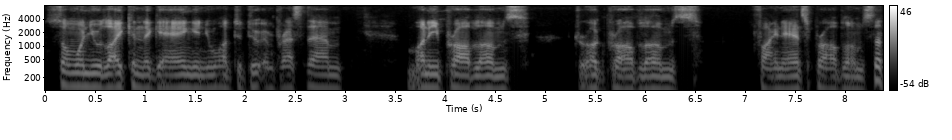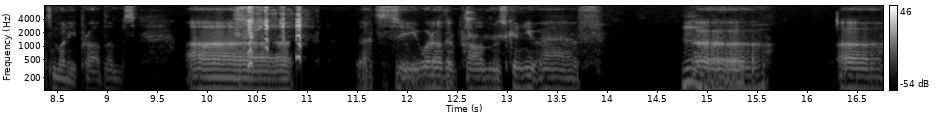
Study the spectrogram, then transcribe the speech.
someone you like in the gang and you wanted to impress them. Money problems, drug problems, finance problems. That's money problems. Uh, let's see. What other problems can you have? Hmm. uh uh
